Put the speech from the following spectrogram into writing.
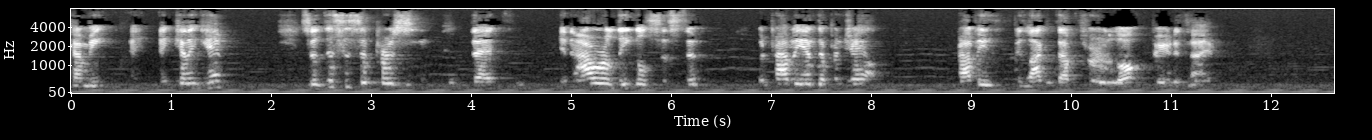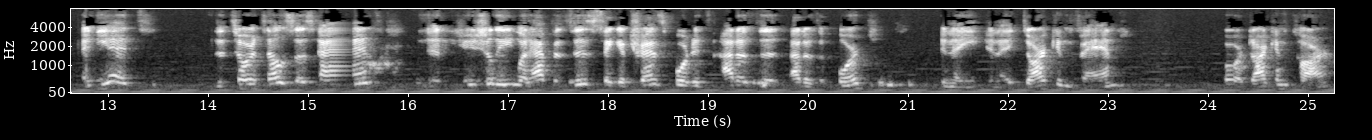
coming and killing him. So this is a person that in our legal system would probably end up in jail, probably be locked up for a long period of time. And yet, the Torah tells us, and, usually what happens is they get transported out of the out of the court in a in a darkened van or a darkened car,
